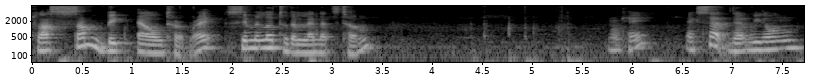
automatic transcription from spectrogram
plus some big L term, right? Similar to the Leonard's term. Okay, except that we don't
